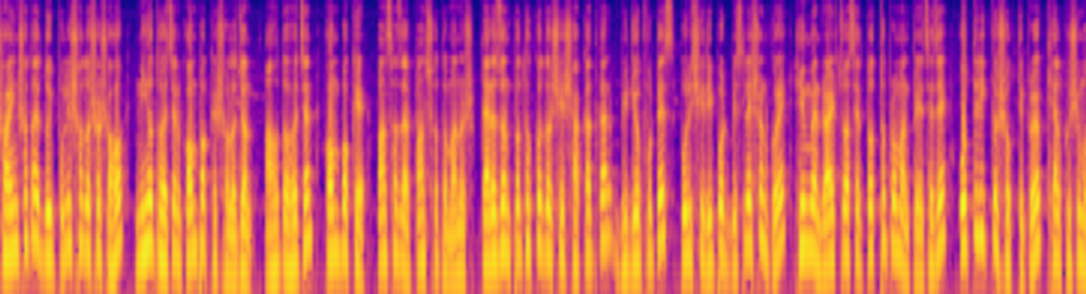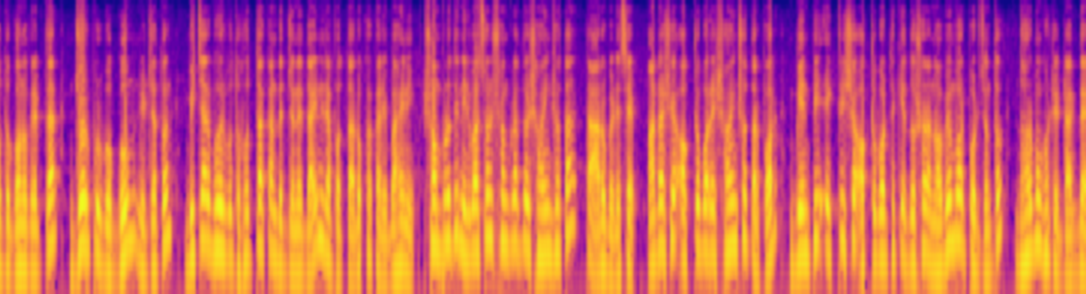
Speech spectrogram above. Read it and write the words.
সহিংসতায় দুই পুলিশ সদস্য সহ নিহত হয়েছেন কমপক্ষে ষোলো জন। আহত হয়েছেন কমপক্ষে পাঁচ হাজার পাঁচশত মানুষ। তেরো জন প্রত্যক্ষদর্শীর সাক্ষাৎকার, ভিডিও ফুটেজ, পুলিশি রিপোর্ট বিশ্লেষণ করে হিউম্যান রাইটস ওয়াচের তথ্য প্রমাণ পেয়েছে যে অতিরিক্ত শক্তি প্রয়োগ খেয়ালখুশি মতো গণগ্রেপ্তার, জোরপূর্বক গুম, নির্যাতন, বিচার বহির্ভূত হত্যাকাণ্ডের জন্য দায়ী নিরাপত্তা রক্ষাকারী বাহিনী। সম্প্রতি নির্বাচন সংক্রান্ত সহিংসতা তা আরও বেড়েছে। আঠাশে অক্টোবরের সহিংসতার পর বিএনপি একত্রিশে অক্টোবর থেকে দোসরা নভেম্বর পর্যন্ত ধর্মঘটের ডাক দেয়।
